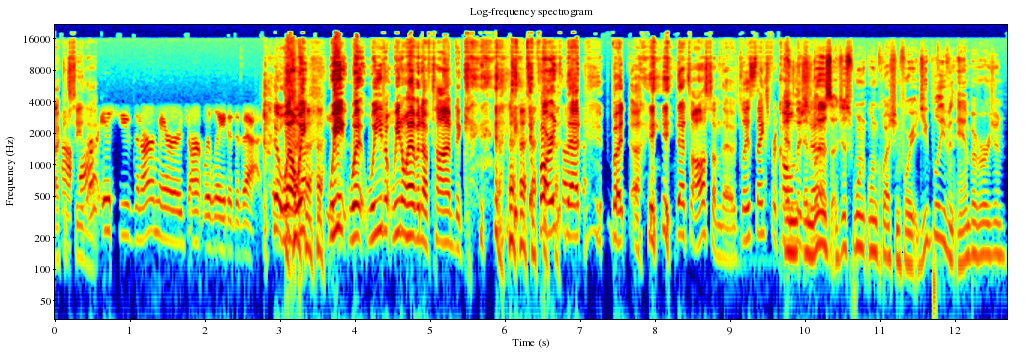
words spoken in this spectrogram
I can Uh, see our that. Our issues in our marriage aren't related to that. well, we, we we we don't we don't have enough time to get too far into that, but uh, that's awesome though. Liz, thanks for calling And, the and. Liz, just one one question for you. Do you believe in ambiversion?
